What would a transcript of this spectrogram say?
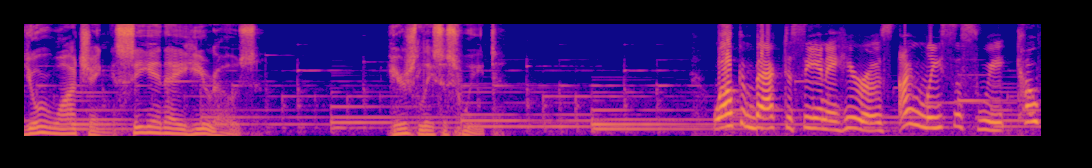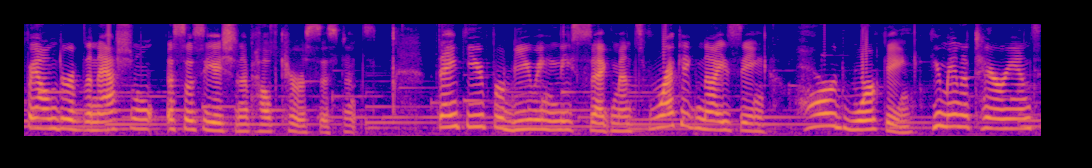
You're watching CNA Heroes. Here's Lisa Sweet. Welcome back to CNA Heroes. I'm Lisa Sweet, co-founder of the National Association of Healthcare Assistants. Thank you for viewing these segments, recognizing hard-working humanitarians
